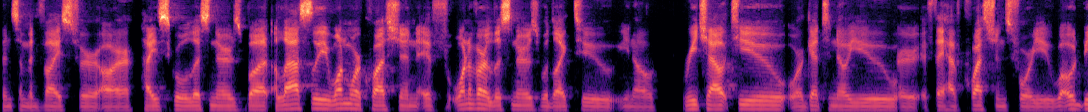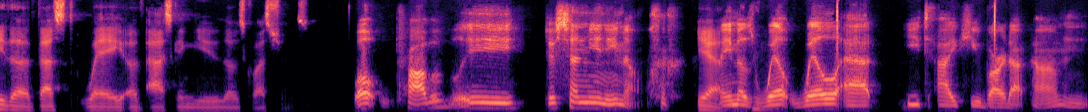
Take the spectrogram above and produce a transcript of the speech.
and some advice for our high school listeners. But lastly, one more question: If one of our listeners would like to, you know, reach out to you or get to know you, or if they have questions for you, what would be the best way of asking you those questions? Well, probably just send me an email. Yeah. My email is will, will at eatiqbar.com and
